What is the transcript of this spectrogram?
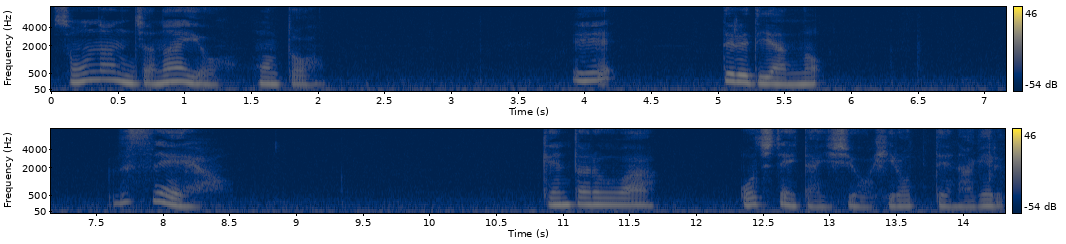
そんなんじゃないよほんとえテレディアンの。うっせえよ。健太郎は落ちていた石を拾って投げる。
